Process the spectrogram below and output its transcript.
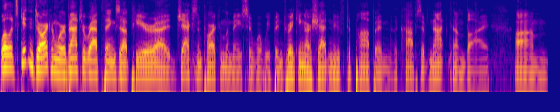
Well, it's getting dark, and we're about to wrap things up here. Uh, Jackson Park in La Mesa, where we've been drinking our Chateauneuf du Pape, and the cops have not come by. Um,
